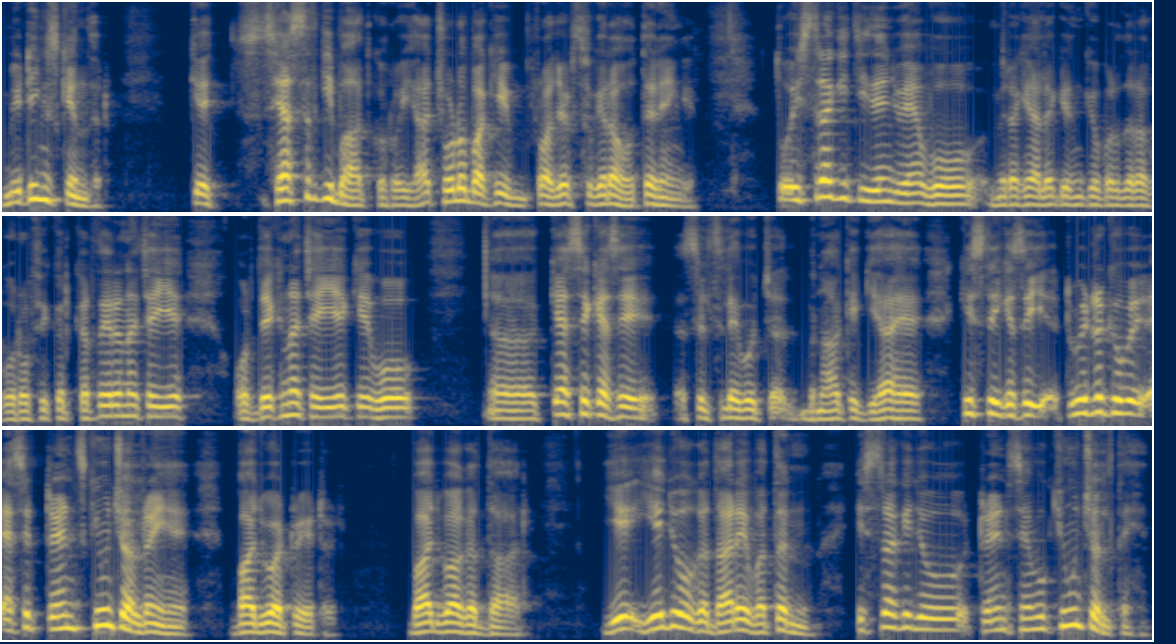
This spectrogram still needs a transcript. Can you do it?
मीटिंग्स के अंदर कि सियासत की बात करो यार, छोड़ो बाकी प्रोजेक्ट्स वगैरह होते रहेंगे। तो इस तरह की चीज़ें जो हैं वो मेरा ख़्याल है कि इनके ऊपर ज़रा गौर-व-फ़िक्र करते रहना चाहिए और देखना चाहिए कि वो अ, कैसे-कैसे सिलसिले वो बना के गया है, किस तरीके से ट्विटर के ऊपर ऐसे ट्रेंड्स क्यों चल रहे हैं, बाजवा ट्विटर, बाजवा गद्दार। ये ये जो गद्दार वतन, इस तरह के जो ट्रेंड्स हैं वो क्यों चलते हैं?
